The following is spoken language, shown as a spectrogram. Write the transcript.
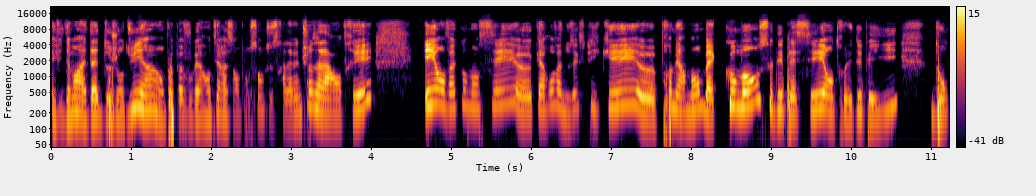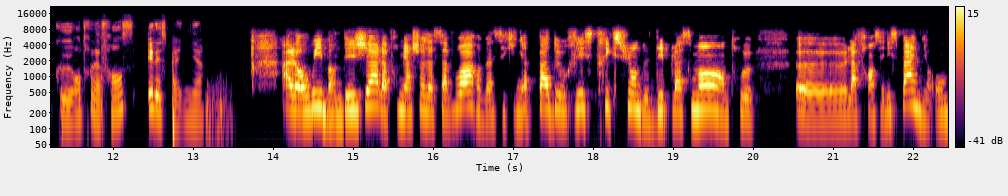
Évidemment, à date d'aujourd'hui, hein, on ne peut pas vous garantir à 100% que ce sera la même chose à la rentrée. Et on va commencer, euh, Caro va nous expliquer euh, premièrement bah, comment se déplacer entre les deux pays, donc euh, entre la France et l'Espagne. Alors oui, ben déjà, la première chose à savoir, ben, c'est qu'il n'y a pas de restriction de déplacement entre la France et l'Espagne. On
